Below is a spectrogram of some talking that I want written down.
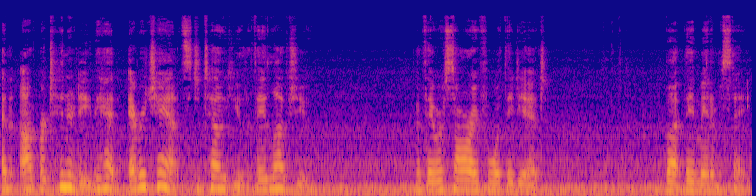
an opportunity they had every chance to tell you that they loved you that they were sorry for what they did but they made a mistake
